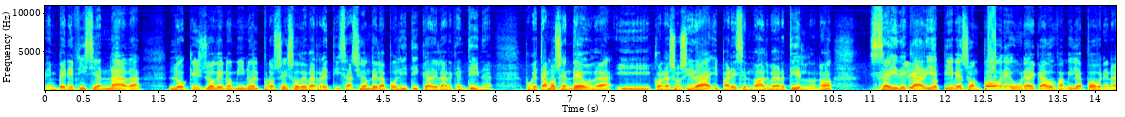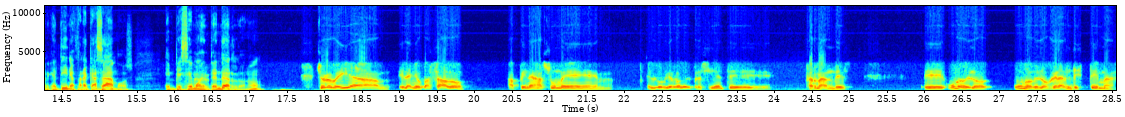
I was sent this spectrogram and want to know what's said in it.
en beneficia en nada lo que yo denomino el proceso de berretización de la política de la Argentina, porque estamos en deuda y con la sociedad y parecen no advertirlo, ¿no? Seis de Sí, cada sí, diez to- pibes son pobres, una de cada dos familias pobres en Argentina, fracasamos. Empecemos a entenderlo, ¿no? Yo lo veía el año pasado, apenas asume el gobierno del presidente Fernández, eh, uno, de los, uno de los grandes temas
